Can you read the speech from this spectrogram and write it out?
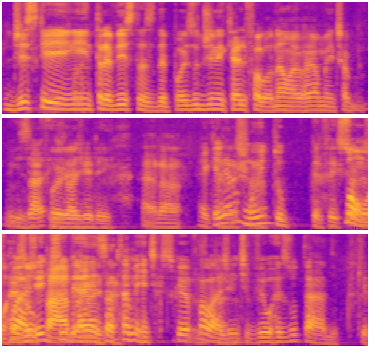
diz que em entrevistas depois o Gene Kelly falou, não, eu realmente exa- foi- exagerei. era É que ele era chato. muito perfeccionista. Bom, o a gente- resultado, é né, exatamente isso que eu ia falar. A resultado. gente vê o resultado. Porque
